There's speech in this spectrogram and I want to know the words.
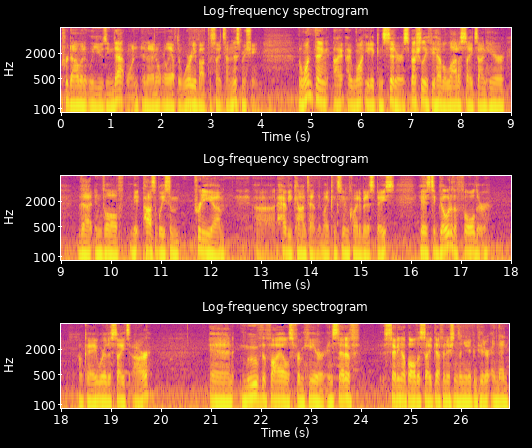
predominantly using that one and then I don't really have to worry about the sites on this machine. The one thing I, I want you to consider, especially if you have a lot of sites on here that involve possibly some pretty um, uh, heavy content that might consume quite a bit of space, is to go to the folder, okay, where the sites are, and move the files from here instead of setting up all the site definitions on your computer and then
